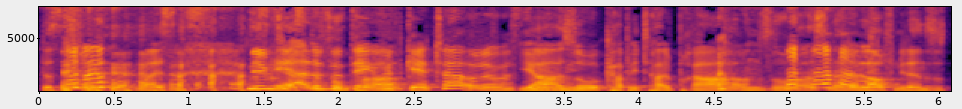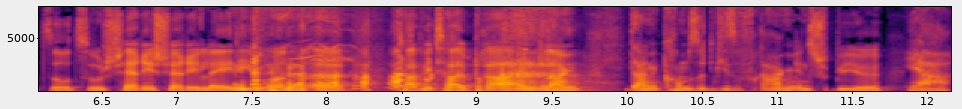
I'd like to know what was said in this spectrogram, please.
Das ist schon meistens Nehmen die alle so Fauxpas. David Guetta oder was? Ja, so Capital Bra und sowas. Ne? Da laufen die dann so, so zu Sherry Sherry Lady von äh, Capital Bra entlang. Dann kommen so diese Fragen ins Spiel. Ja,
